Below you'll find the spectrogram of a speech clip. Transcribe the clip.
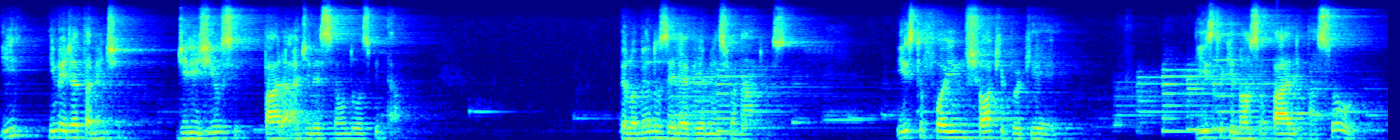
e imediatamente dirigiu-se para a direção do hospital. Pelo menos ele havia mencionado isso. Isto foi um choque porque isto que nosso Padre passou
